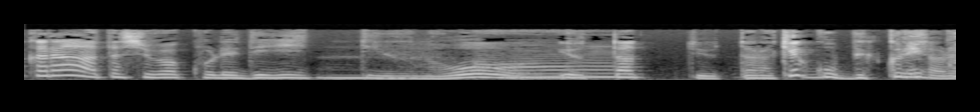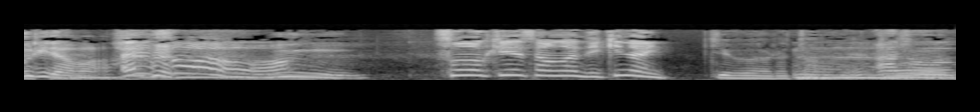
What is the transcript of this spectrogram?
から私はこれでいいっていうのを言ったって言ったら結構びっくりされて。びっくりだわ。えそう、その計算ができないって言われたのね、あの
